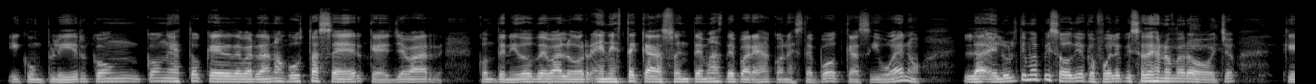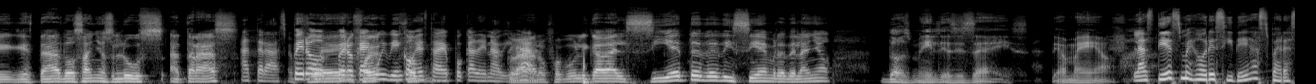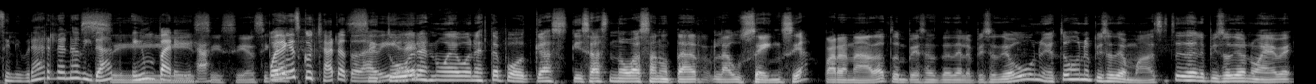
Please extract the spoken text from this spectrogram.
y cumplir con, con, esto que de verdad nos gusta hacer, que es llevar contenido de valor, en este caso en temas de pareja con este podcast. Y bueno, la, el último episodio, que fue el episodio número 8, que, está dos años luz atrás. Atrás, pero, pero cae muy bien con esta época de Navidad. Claro, fue publicada el 7 de diciembre del año 2016. Dios mío. Las 10 mejores ideas para celebrar la Navidad en pareja. Sí, sí, así Pueden escucharlo todavía. Si tú ¿eh? eres nuevo en este podcast, quizás no vas a notar la ausencia para nada. Tú empiezas desde el episodio 1 y esto es un episodio más. Este es el episodio 9.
